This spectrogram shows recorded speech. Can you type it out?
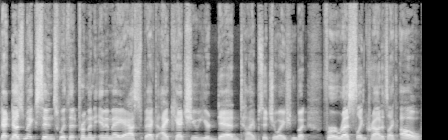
that does make sense with it from an MMA aspect. I catch you, you're dead type situation. But for a wrestling crowd, it's like, oh,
